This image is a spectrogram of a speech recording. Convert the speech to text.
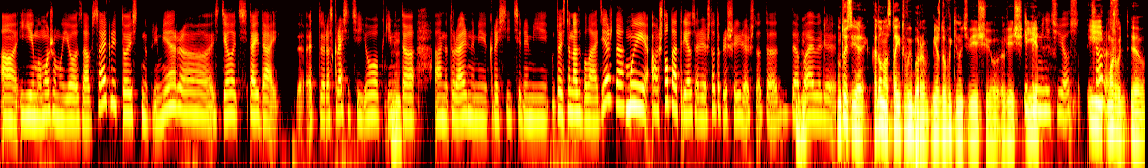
а, и мы можем ее заапсайклить, то есть, например, э, сделать тай-дай это раскрасить ее какими-то mm-hmm. натуральными красителями. То есть у нас была одежда, мы а, что-то отрезали, что-то пришили, что-то добавили. Mm-hmm. Ну то есть э, когда у нас стоит выбор между выкинуть вещью вещь и, и применить ее и раз. может быть э,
